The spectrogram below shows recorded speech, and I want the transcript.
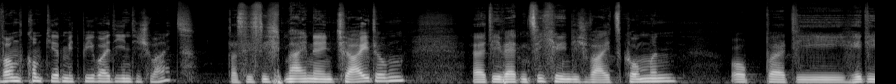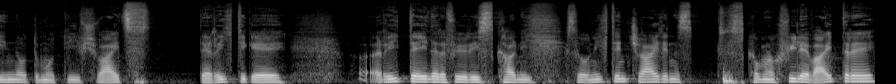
Wann kommt ihr mit BYD in die Schweiz? Das ist nicht meine Entscheidung. Äh, die werden sicher in die Schweiz kommen. Ob äh, die Hedin Automotiv Schweiz der richtige äh, Retailer dafür ist, kann ich so nicht entscheiden. Es, es kommen noch viele weitere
